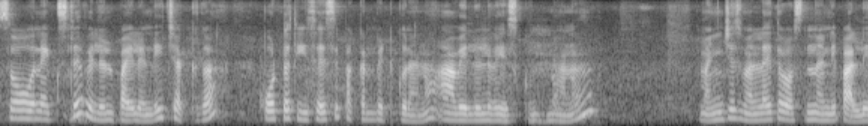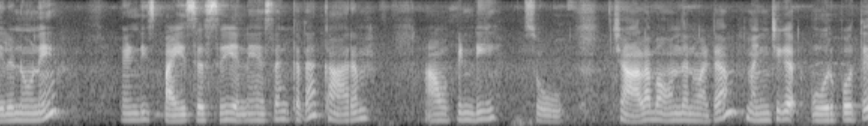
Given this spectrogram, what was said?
సో నెక్స్ట్ వెల్లుల్లిపాయలండి. చక్కగా పొట్టు తీసేసి పక్కన పెట్టుకున్నాను. ఆ వెల్లుల్లి వేసుకుంటున్నాను. మంచి స్మెల్ అయితే వస్తుందండి పల్లీల నూనె అండ్ స్పైసెస్ ఇవన్నీ వేసాం కదా కారం ఆవపిండి సో చాలా బాగుందనమాట మంచిగా ఊరిపోతే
